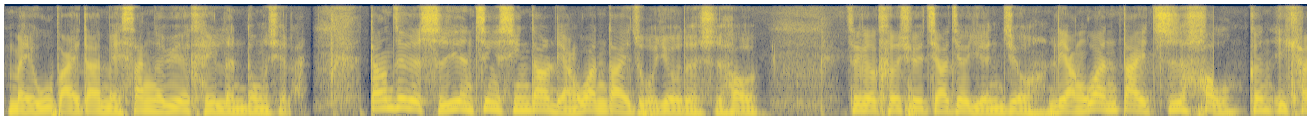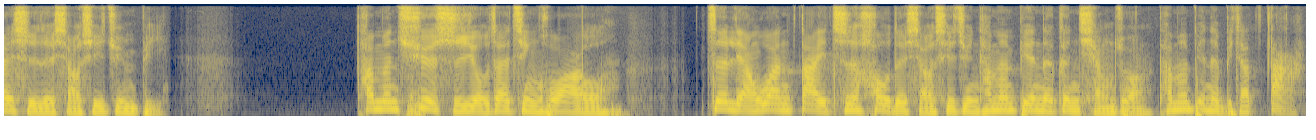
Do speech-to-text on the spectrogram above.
每五百代，每三个月可以冷冻起来。当这个实验进行到两万代左右的时候，这个科学家就研究两万代之后跟一开始的小细菌比，他们确实有在进化哦。这两万代之后的小细菌，它们变得更强壮，它们变得比较大，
